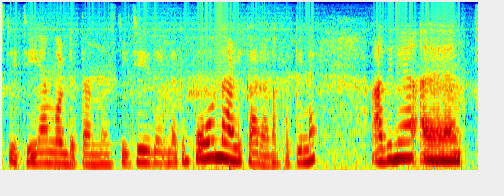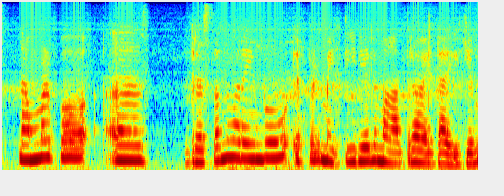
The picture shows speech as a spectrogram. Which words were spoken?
സ്റ്റിച്ച് ചെയ്യാൻ കൊണ്ടു തന്ന് സ്റ്റിച്ച് ചെയ്തുകൊണ്ടൊക്കെ പോകുന്ന ആൾക്കാരാണ്. അപ്പോൾ പിന്നെ അതിന് നമ്മളിപ്പോൾ ഡ്രസ്സെന്ന് പറയുമ്പോൾ എപ്പോഴും മെറ്റീരിയൽ മാത്രമായിട്ടായിരിക്കും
